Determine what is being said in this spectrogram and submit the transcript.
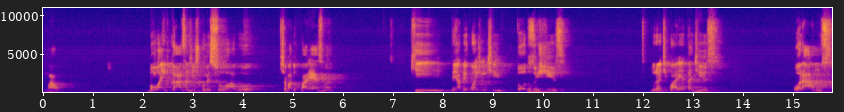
mal. Bom, lá em casa a gente começou algo chamado Quaresma, que tem a ver com a gente todos os dias, durante 40 dias, orarmos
